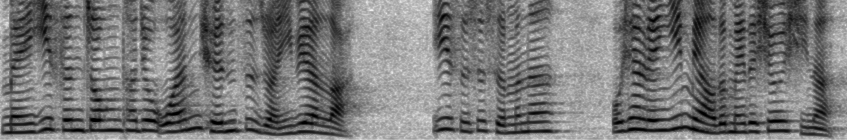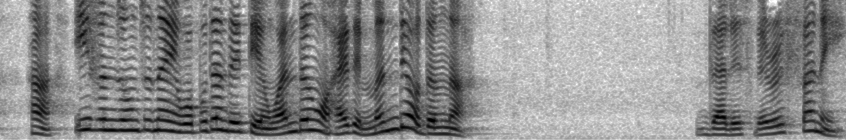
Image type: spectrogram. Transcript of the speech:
每一分钟它就完全自转一遍了。意思是什么呢？我现在连一秒都没得休息呢。啊，一分钟之内，我不但得点完灯，我还得闷掉灯呢。That is very funny.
